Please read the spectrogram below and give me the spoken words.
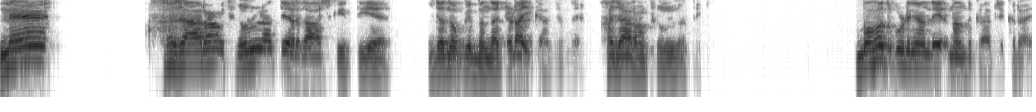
ਮੈਂ ਹਜ਼ਾਰਾਂ ਫਿਊਨਲਾਂ ਤੇ ਅਰਦਾਸ ਕੀਤੀ ਹੈ, ਜਦੋਂ ਕੋਈ ਬੰਦਾ ਚੜ੍ਹਾਈ ਕਰ ਜਾਂਦਾ ਹਜ਼ਾਰਾਂ ਫਿਊਨਲਾਂ ਤੇ। ਬਹੁਤ ਕੁੜੀਆਂ ਦੇ ਆਨੰਦ ਕਾਰਜ ਕਰਾਏ।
